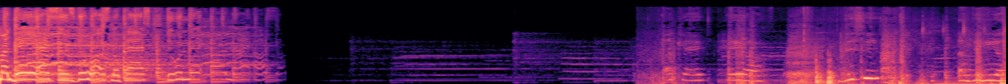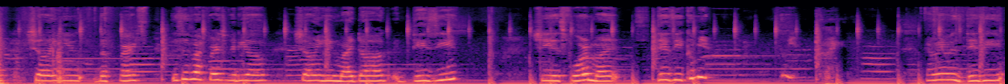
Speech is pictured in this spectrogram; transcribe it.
Live my day as if there was no past. Doing it all night. Okay, hey y'all. This is a video showing you the first, this is my first video showing you my dog, Dizzy. She is four months. Dizzy, come here. Come here. Her name is Dizzy.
